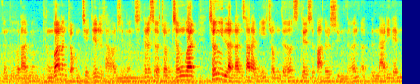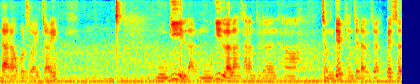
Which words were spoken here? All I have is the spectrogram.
어떤 그거라면 평관은 조금 제재를 당할 수 있는 스트레스가 좀 정관, 정일날 난 사람이 좀 더 스트레스 받을 수 있는 어떤 날이 된다라고 볼 수가 있죠. 무기일날, 무기일날 난 사람들은 어, 정제 편제다 그죠? 그래서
